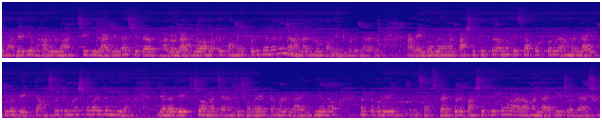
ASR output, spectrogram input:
তোমাদেরকে ভালো লাগছে কি লাগে না, সেটা ভালো লাগলেও আমাকে কমেন্ট করে জানাবে, না লাগলেও কমেন্ট করে জানাবে। আর এইভাবে আমার পাশে থেকে আমাকে সাপোর্ট করবে, আমার লাইভগুলো দেখতে আসো তোমরা সবাই বন্ধুরা। যারা দেখছ আমার চ্যানেলটা সবাই একটা করে লাইক দিয়ে দাও, একটা করে সাবস্ক্রাইব করে পাশে থেকো, আর আমার লাইফে চলে আসো।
